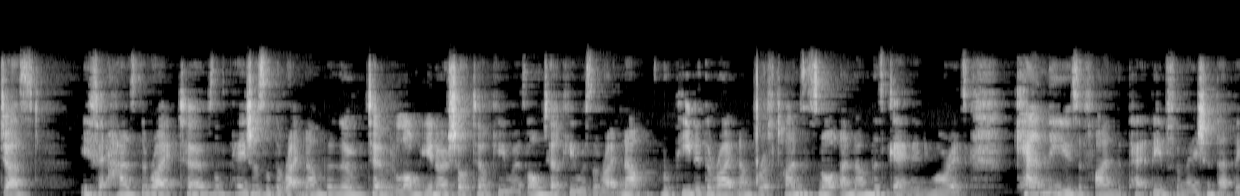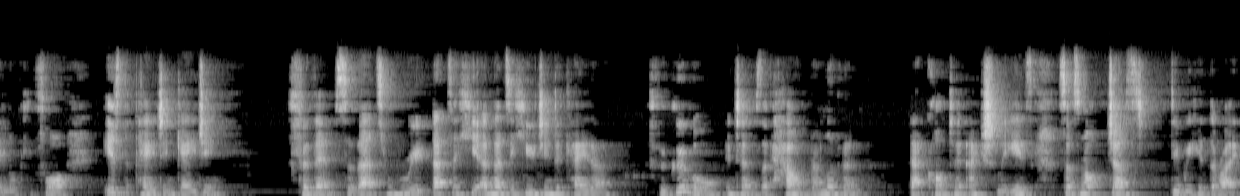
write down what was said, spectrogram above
just if it has the right terms on the pages or the right number of term, long, you know, short tail keywords, long tail keywords, the right num- repeated the right number of times. It's not a numbers game anymore. It's can the user find the, the information that they're looking for? Is the page engaging for them? So that's that's a and that's a huge indicator for Google in terms of how relevant that content actually is. So it's not just did we hit the right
